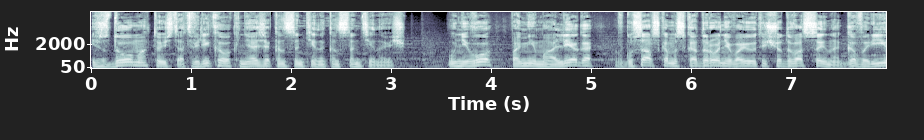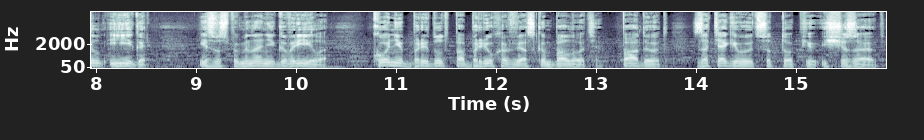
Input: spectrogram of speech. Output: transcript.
Из дома, то есть от великого князя Константина Константиновича. У него, помимо Олега, в гусарском эскадроне воюют еще два сына – Гавриил и Игорь. Из воспоминаний Гавриила – Кони бредут по брюху в вязком болоте, падают, затягиваются топью, исчезают.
